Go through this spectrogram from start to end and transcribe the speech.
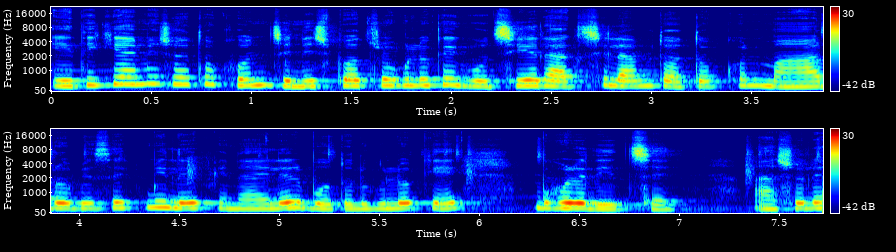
এদিকে আমি যতক্ষণ জিনিসপত্রগুলোকে গুছিয়ে রাখছিলাম, ততক্ষণ মা আর অভিষেক মিলে ফিনাইলের বোতলগুলোকে ভরে দিচ্ছে। আসলে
